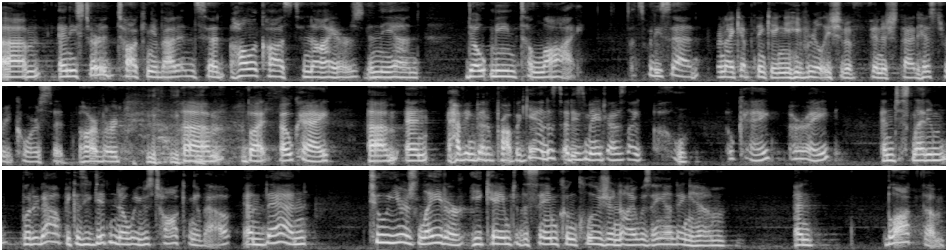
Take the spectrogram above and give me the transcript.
Um, and he started talking about it and said, Holocaust deniers, in the end, don't mean to lie. That's what he said. And I kept thinking he really should have finished that history course at Harvard. um, but okay. Um, and having been a propaganda studies major, I was like, oh, okay, all right. And just let him put it out because he didn't know what he was talking about. And then two years later, he came to the same conclusion I was handing him and blocked them.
